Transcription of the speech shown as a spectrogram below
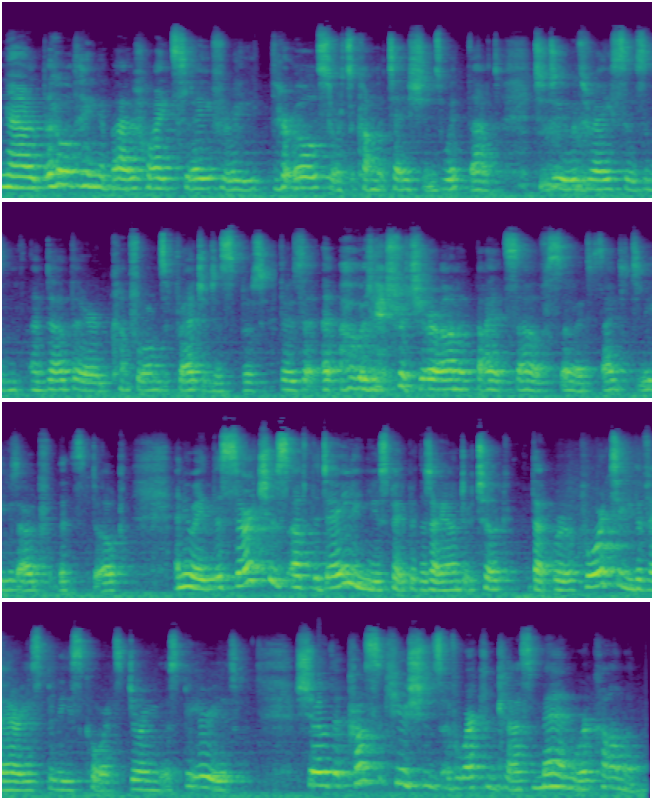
Now, the whole thing about white slavery, there are all sorts of connotations with that to do with racism and other forms of prejudice, but there's a, a, whole literature on it by itself, so I decided to leave it out for this talk. Anyway, the searches of the daily newspaper that I undertook that were reporting the various police courts during this period show that prosecutions of working class men were common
